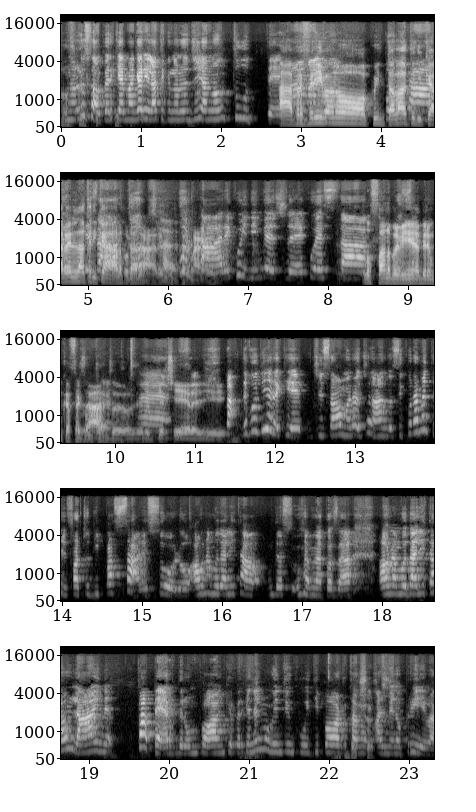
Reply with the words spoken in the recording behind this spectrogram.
Non lo so, perché magari la tecnologia non tutte... Ah, preferivano quintalate portare, di carrellate esatto, di carta. Portare, eh. portare, quindi invece questa... Lo fanno per venire a bere un caffè esatto, con te. il eh, piacere sì. di... Ma devo dire che ci stavamo ragionando, sicuramente il fatto di passare solo a una modalità, adesso una cosa, a una modalità modalità online fa perdere un po' anche perché nel momento in cui ti portano, certo. almeno prima,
